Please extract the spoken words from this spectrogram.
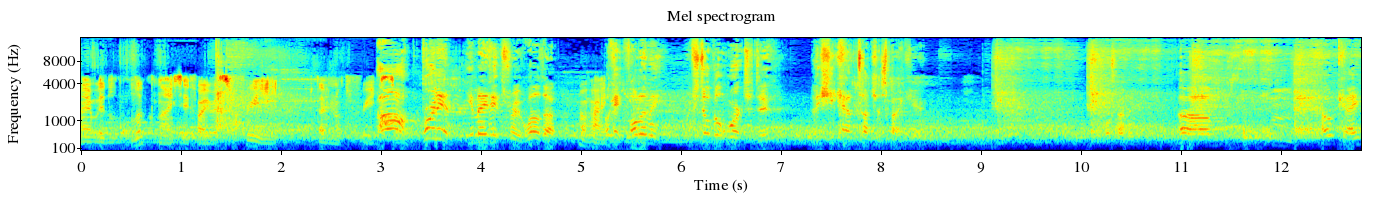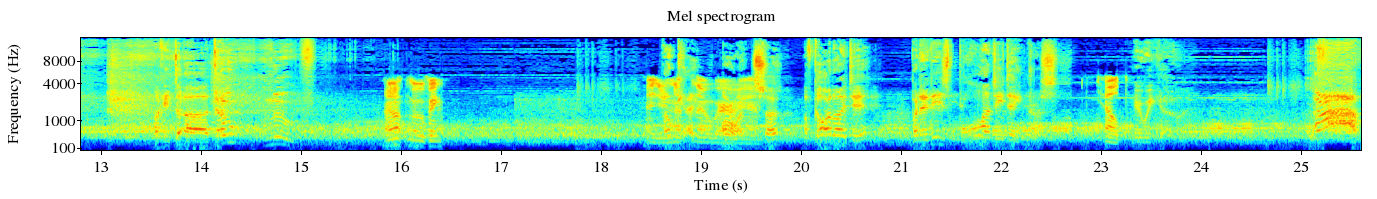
I would look nice if I was free, but I'm not free. Ah, brilliant! You made it through. Well done. Oh. Okay, follow me. We've still got work to do. At least you can't touch us back here. What's happening? Um. Okay, d- uh, don't move. I'm not moving. I do okay, not know where I alright, am. so I've got an idea, but it is bloody dangerous. Help. Here we go. Ah!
